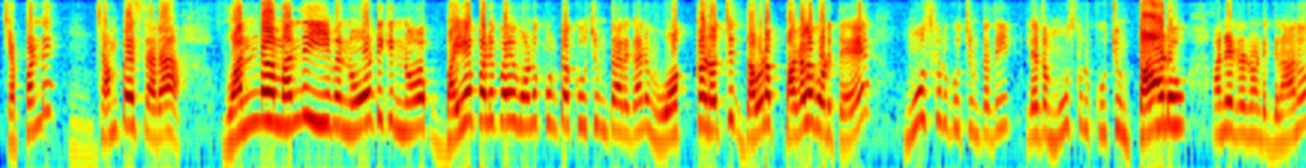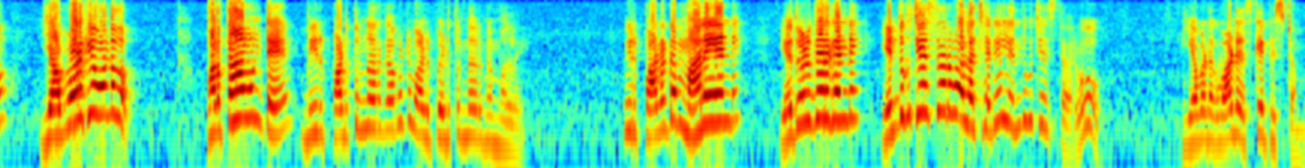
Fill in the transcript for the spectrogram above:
చెప్పండి. చంపేస్తారా? వంద మంది ఈమె నోటికి నో భయపడిపోయి వణుక్కుంటూ కూర్చుంటారు కానీ ఒక్కడొచ్చి దవడ పగల కొడితే మూసుకుని కూర్చుంటుంది లేదా మూసుకుని కూర్చుంటాడు అనేటటువంటి జ్ఞానం ఎవరికీ ఉండదు. పడతా ఉంటే మీరు పడుతున్నారు కాబట్టి వాళ్ళు పెడుతున్నారు మిమ్మల్ని. మీరు పడటం మానేయండి ఎదురు తిరగండి. ఎందుకు చేస్తారు వాళ్ళ చర్యలు? ఎందుకు చేస్తారు? ఎవడికి వాడు ఎస్కేపిస్ట్ అమ్మ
